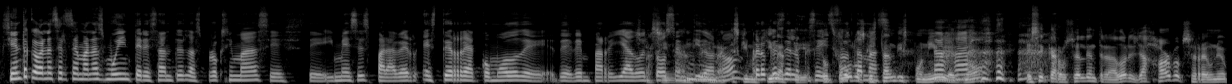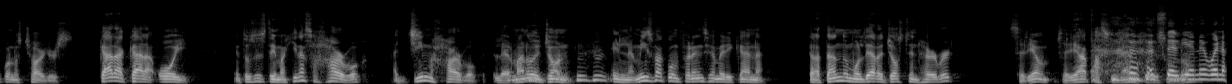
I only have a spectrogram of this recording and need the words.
Siento que van a ser semanas muy interesantes las próximas este, y meses para ver este reacomodo de, del emparrillado en todo sentido, ¿no? Es que creo que es de lo que se disfruta todos los que están disponibles, ¿no? Ese carrusel de entrenadores. Ya Harbaugh se reunió con los Chargers, cara a cara, hoy. Entonces, ¿te imaginas a Harbaugh, a Jim Harbaugh, el hermano de John, en la misma conferencia americana, tratando de moldear a Justin Herbert? Sería, sería fascinante. Eso, Se viene bueno.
